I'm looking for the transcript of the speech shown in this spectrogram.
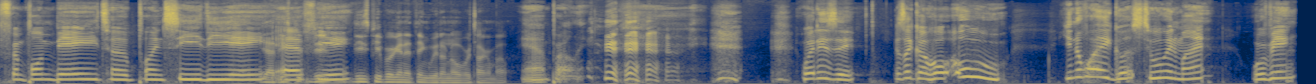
from point B to point C, D, A, Yeah, F, these, pe- E. these, these people are gonna think we don't know what we're talking about. Yeah, probably. what is it? It's like a whole. Oh, you know why it goes to in mine? Urban,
